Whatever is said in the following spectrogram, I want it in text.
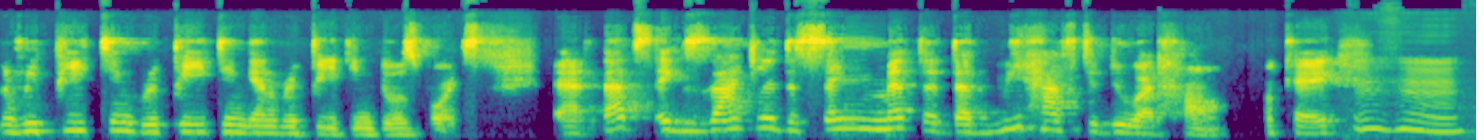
repeating, repeating, and repeating those words. And that's exactly the same method that we have to do at home. Okay. Mm-hmm.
